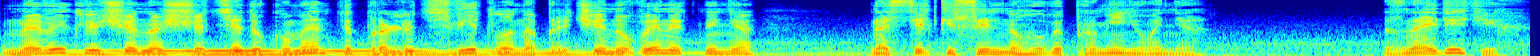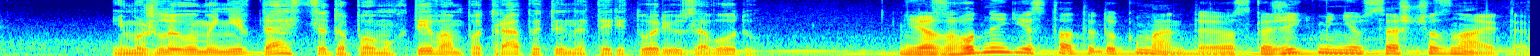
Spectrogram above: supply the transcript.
Не виключено, що ці документи пролють світло на причину виникнення настільки сильного випромінювання. Знайдіть їх, і, можливо, мені вдасться допомогти вам потрапити на територію заводу. Я згодний дістати документи. Розкажіть мені все, що знаєте.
